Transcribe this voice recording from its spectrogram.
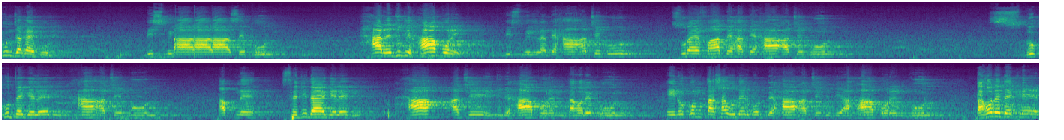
কোন জায়গায় ভুল? বিসমিল্লাহ আছে ভুল। হারে যদি হা পড়ে, বিসমিল্লাতে হা আছে ভুল। সুরায় ফাতেহাতে হা আছে ভুল। রুকুতে গেলেন, হা আছে ভুল। আপনি সেজিদায় গেলেন, হা আছে, যদি হা পড়েন তাহলে ভুল। এইরকম তাসাউদের মধ্যে হা আছে, যদি হা পড়েন ভুল। তাহলে দেখেন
